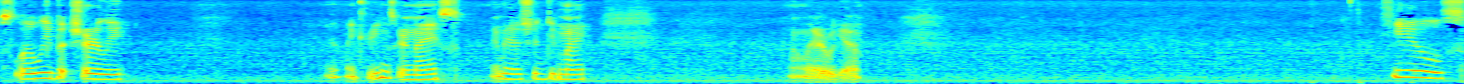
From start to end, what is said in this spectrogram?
slowly but surely. Yeah, my greens are nice. Maybe I should do my... Oh, there we go. Heels.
